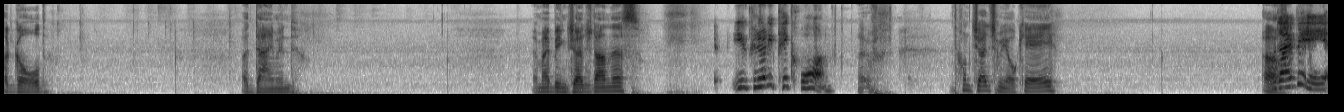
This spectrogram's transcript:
A gold. A diamond. Am I being judged on this? You can only pick one. Don't judge me, okay? Oh, Would I be?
